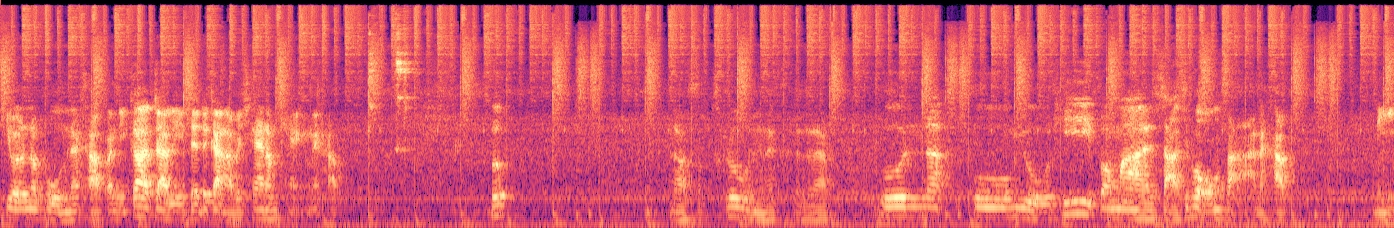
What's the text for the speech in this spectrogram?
ที่วัดอุณหภูมินะครับ อันนี้ก็จะรีเซ็ตด้วยการเอาไปแช่น้ำแข็งนะครับปุ๊บเราสักครู่นึงนะครับ อุณหภูมิอยู่ที่ประมาณ 36 องศานะครับ นี่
